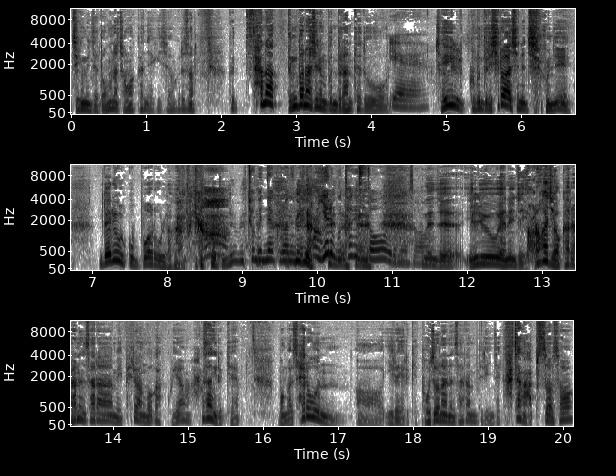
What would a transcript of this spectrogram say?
지금 이제 너무나 정확한 얘기죠. 그래서 그 산악 등반하시는 분들한테도 예. 제일 그분들이 싫어하시는 질문이 내려올 거 뭐하러 올라가 뭐 이거거든요. 저 맨날 그러는데 그죠? 이해를 못 하겠어 네. 이러면서. 근데 이제 인류에는 이제 여러 가지 역할을 하는 사람이 필요한 것 같고요. 항상 이렇게 뭔가 새로운 어, 일에 이렇게 도전하는 사람들이 이제 가장 앞서서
